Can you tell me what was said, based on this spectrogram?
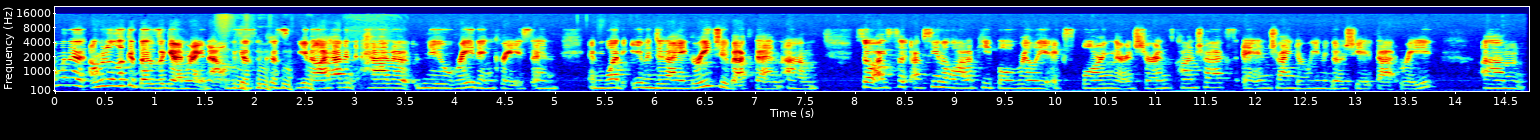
I'm gonna I'm gonna look at those again right now because because you know I haven't had a new rate increase and and what even did I agree to back then. Um, so I, I've seen a lot of people really exploring their insurance contracts and trying to renegotiate that rate. Um,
